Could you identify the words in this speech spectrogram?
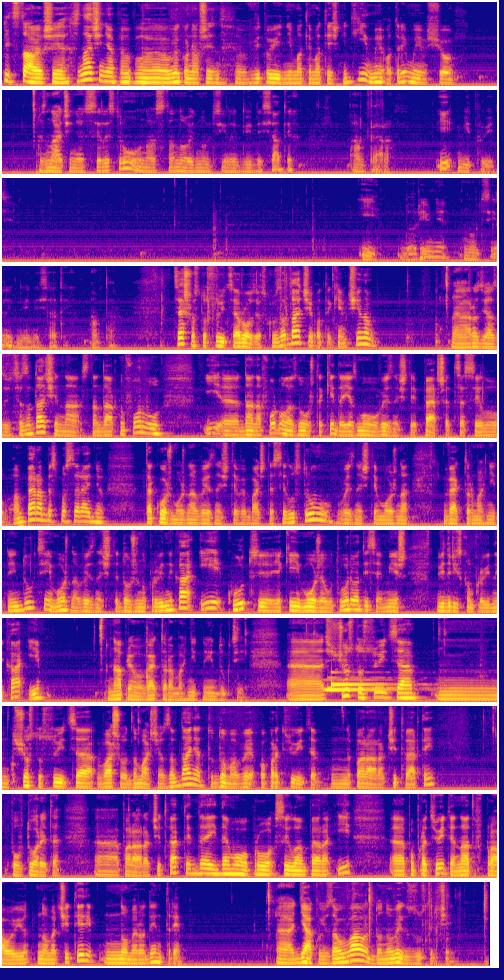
Підставивши значення, виконавши відповідні математичні дії, ми отримуємо, що значення сили струму у нас становить 0,2 ампера. І відповідь. І дорівнює 0,2 ампера. Це що стосується розв'язку задачі, отаким чином розв'язуються задачі на стандартну формулу. І е, дана формула знову ж таки дає змогу визначити перше це силу ампера безпосередньо. Також можна визначити, ви бачите, силу струму, визначити можна вектор магнітної індукції, можна визначити довжину провідника і кут, е, який може утворюватися між відрізком провідника і напрямом вектора магнітної індукції. Е, Що стосується, що стосується вашого домашнього завдання, то вдома ви опрацюєте параграф 4, повторите е, параграф 4, де йде мова про силу Ампера, і е, попрацюйте над вправою номер 4, номер 1, 3. Е, Дякую за увагу. До нових зустрічей.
